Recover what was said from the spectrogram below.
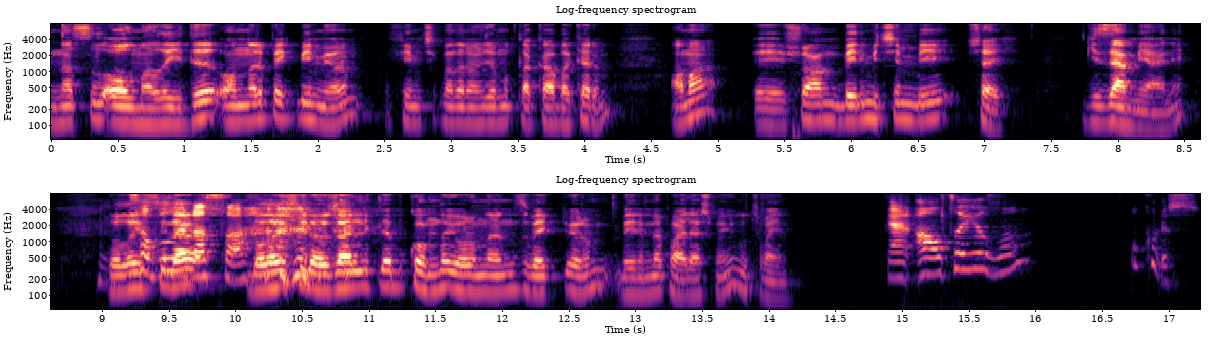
nasıl olmalıydı onları pek bilmiyorum. Film çıkmadan önce mutlaka bakarım. Ama e, şu an benim için bir şey, gizem yani. Dolayısıyla dolayısıyla özellikle bu konuda yorumlarınızı bekliyorum. Benimle paylaşmayı unutmayın. Yani alta yazın okuruz.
